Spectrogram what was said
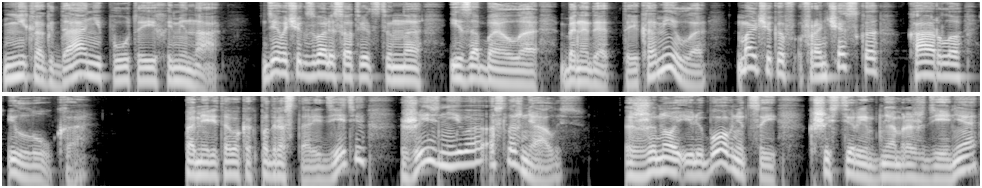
никогда не путая их имена. Девочек звали, соответственно, Изабелла, Бенедетта и Камилла, мальчиков Франческо, Карло и Лука. По мере того, как подрастали дети, жизнь его осложнялась. С женой и любовницей к шестерым дням рождения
